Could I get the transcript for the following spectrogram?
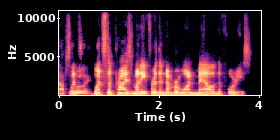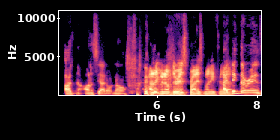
absolutely. What's, what's the prize money for the number one male in the 40s? I, honestly, I don't know. I don't even know if there is prize money for that. I think there is.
